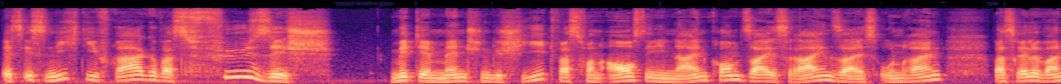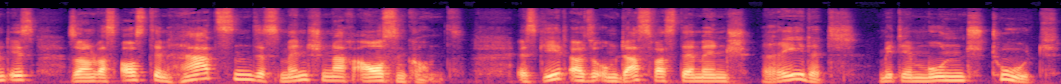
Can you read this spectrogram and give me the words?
es ist nicht die Frage, was physisch mit dem Menschen geschieht, was von außen hineinkommt, sei es rein, sei es unrein, was relevant ist, sondern was aus dem Herzen des Menschen nach außen kommt. Es geht also um das, was der Mensch redet, mit dem Mund tut.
